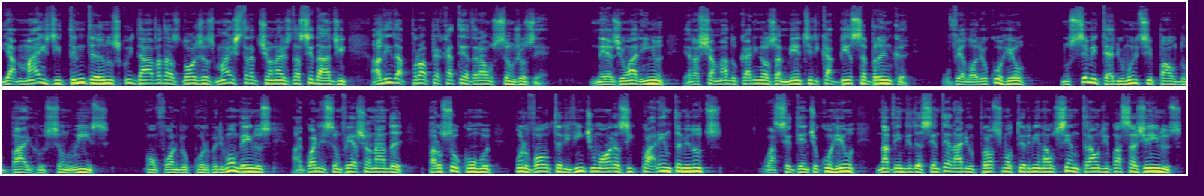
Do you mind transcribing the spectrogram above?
e há mais de 30 anos cuidava das lojas mais tradicionais da cidade, além da própria Catedral São José. Nésio Marinho era chamado carinhosamente de Cabeça Branca. O velório ocorreu no cemitério municipal do bairro São Luís. Conforme o Corpo de Bombeiros, a guarnição foi acionada para o socorro por volta de 21 horas e 40 minutos. O acidente ocorreu na Avenida Centenário, próximo ao terminal central de passageiros.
